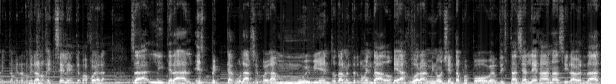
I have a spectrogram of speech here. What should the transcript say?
Ahí está, míralo, míralo. Excelente, para afuera. O sea, literal, espectacular. Se juega muy bien, totalmente recomendado. Eh, a jugar al 1080, pues puedo ver distancias lejanas y la verdad,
